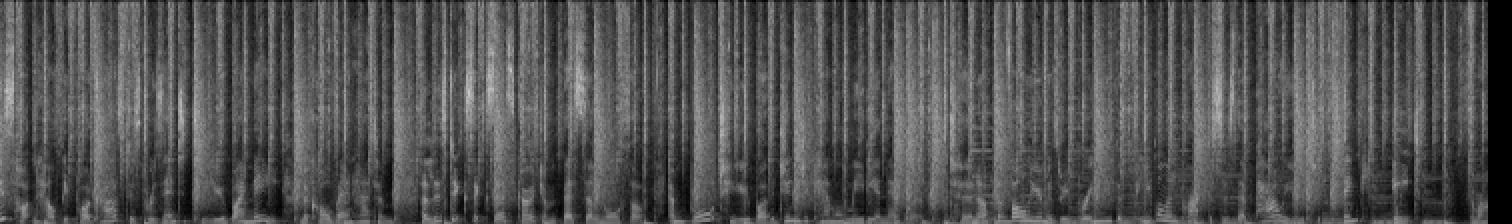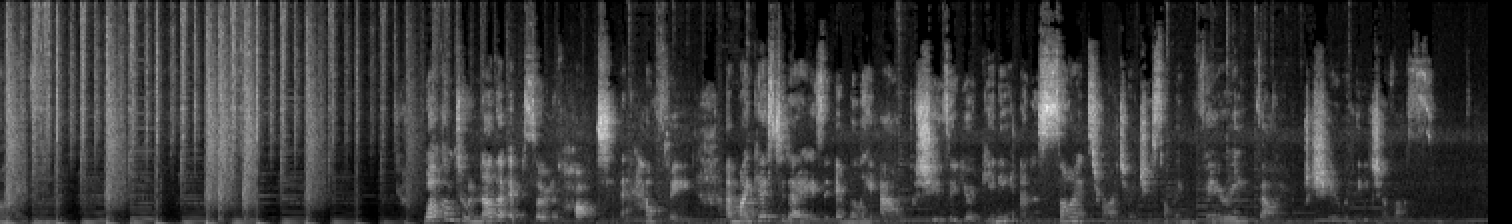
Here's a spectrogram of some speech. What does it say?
This Hot and Healthy podcast is presented to you by me, Nicole Van Hattem, holistic success coach and best-selling author, and brought to you by the Ginger Camel Media Network. Turn up the volume as we bring you the people and practices that power you to think, eat, thrive. Welcome to another episode of Hot and Healthy. And my guest today is Emily Alp. She is a yogini and a science writer, and she's something very valuable to share with each of us.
